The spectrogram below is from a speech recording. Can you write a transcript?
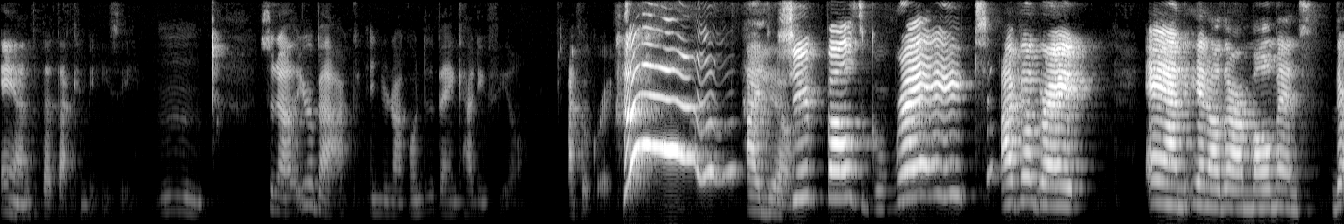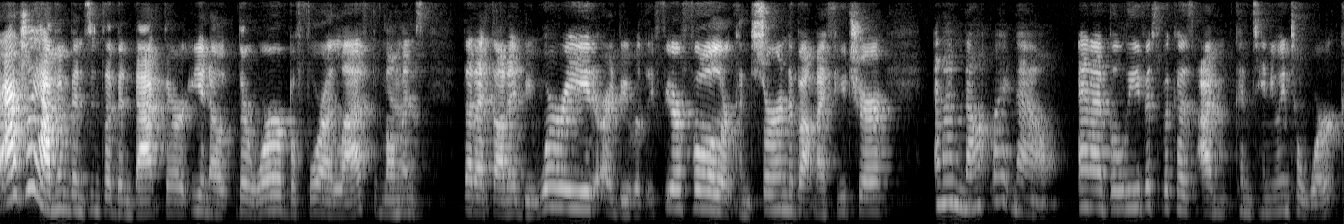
and that that can be easy. Mm. So now that you're back and you're not going to the bank, how do you feel? I feel great. I do. she feels great. I feel great. And you know, there are moments. There actually haven't been since I've been back. There, you know, there were before I left Yeah. moments that I thought I'd be worried or I'd be really fearful or concerned about my future, and I'm not right now. And I believe it's because I'm continuing to work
